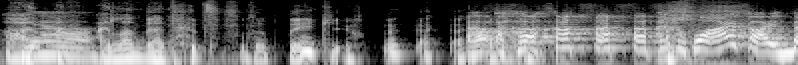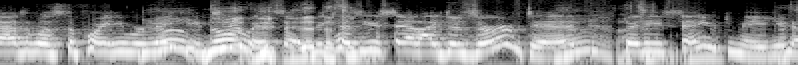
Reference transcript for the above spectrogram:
Oh, yeah. I, I, love that. That's, thank you. uh, well, I thought that was the point you were yeah, making no, too, is that, because a, you said I deserved it, yeah, but he a, saved me, you know,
